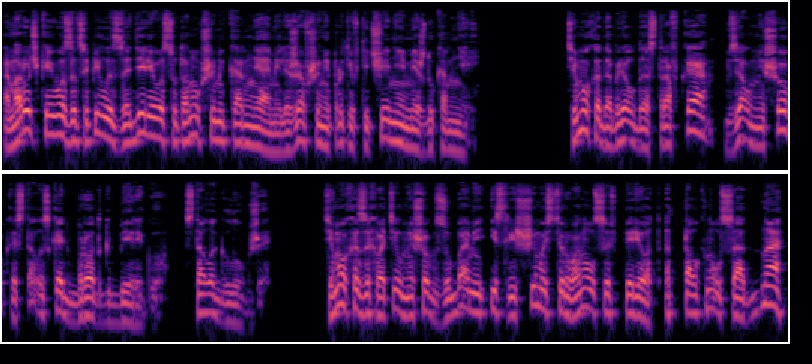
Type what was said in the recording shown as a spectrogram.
А морочка его зацепилась за дерево с утонувшими корнями, лежавшими против течения между камней. Тимоха добрел до островка, взял мешок и стал искать брод к берегу. Стало глубже. Тимоха захватил мешок зубами и с решимостью рванулся вперед, оттолкнулся от дна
